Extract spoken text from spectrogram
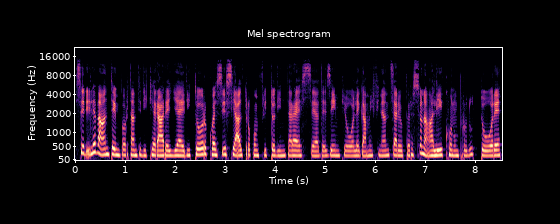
Se rilevante è importante dichiarare agli editor qualsiasi altro conflitto di interesse, ad esempio legami finanziari o personali con un produttore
